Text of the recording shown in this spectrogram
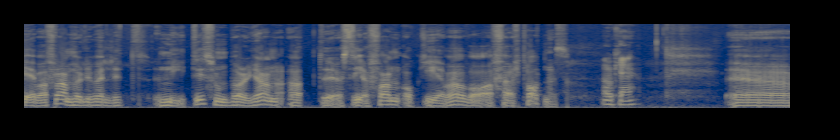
eh, Eva framhöll ju väldigt nitiskt från början att eh, Stefan och Eva var affärspartners. Okej. Eh,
